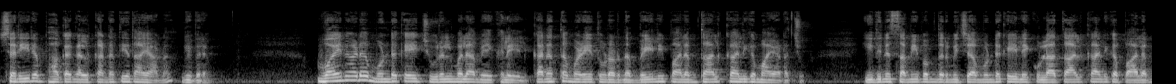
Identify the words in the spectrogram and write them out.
ശരീരഭാഗങ്ങൾ കണ്ടെത്തിയതായാണ് വിവരം. വയനാട് മുണ്ടക്കൈ ചൂരൽമല മേഖലയിൽ കനത്ത മഴയെ തുടർന്ന് ബെയിലിപ്പാലം താൽക്കാലികമായി അടച്ചു. ഇതിന് സമീപം നിർമ്മിച്ച മുണ്ടക്കയിലേക്കുള്ള താൽക്കാലിക പാലം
